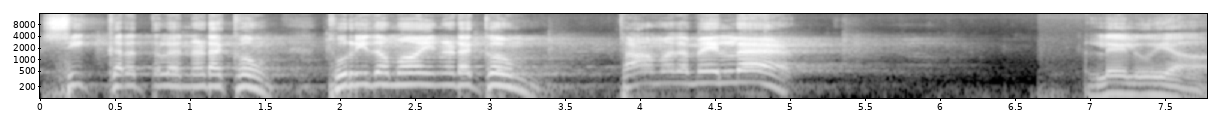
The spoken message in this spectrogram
சீக்கிரத்தில் நடக்கும். துரிதமாய் நடக்கும். தாமதமே இல்லை. அல்லேலூயா.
